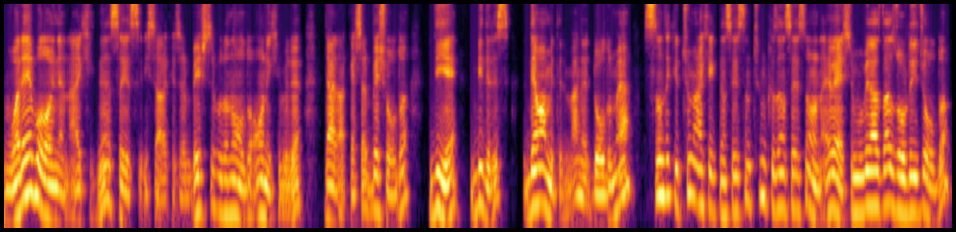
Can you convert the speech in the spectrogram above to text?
Voleybol oynayan erkeklerin sayısı ise arkadaşlar 5'tir. Bu da ne oldu? 12 bölü değerli arkadaşlar 5 oldu diyebiliriz. Devam edelim hani doldurmaya. Sınıftaki tüm erkeklerin sayısının tüm kızların sayısının oranı. Evet şimdi bu biraz daha zorlayıcı oldu.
